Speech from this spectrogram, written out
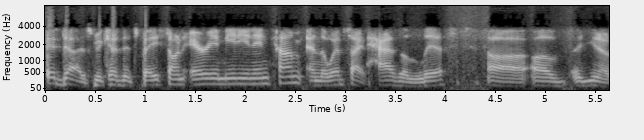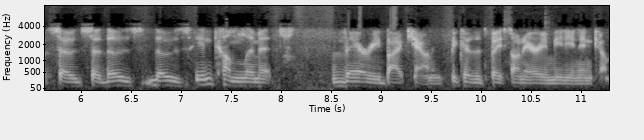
It does because it's based on area median income, and the website has a list uh, of you know so so those those income limits vary by county because it's based on area median income.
